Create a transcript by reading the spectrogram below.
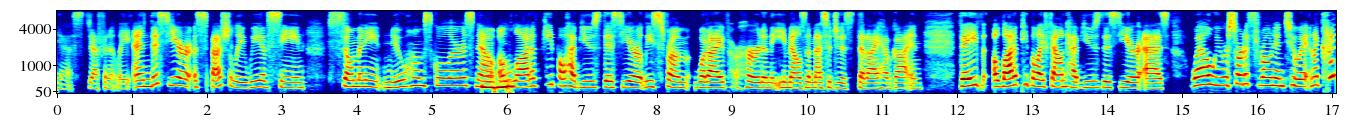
Yes, definitely. And this year, especially, we have seen so many new homeschoolers. Now, a mm-hmm. lot of people have used this year, at least from what I've heard in the emails and messages that I have gotten. They've, a lot of people I found have used this year as well, we were sort of thrown into it. And I kind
